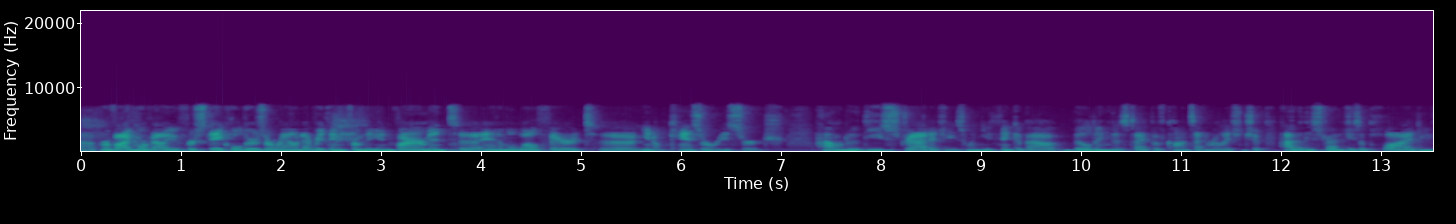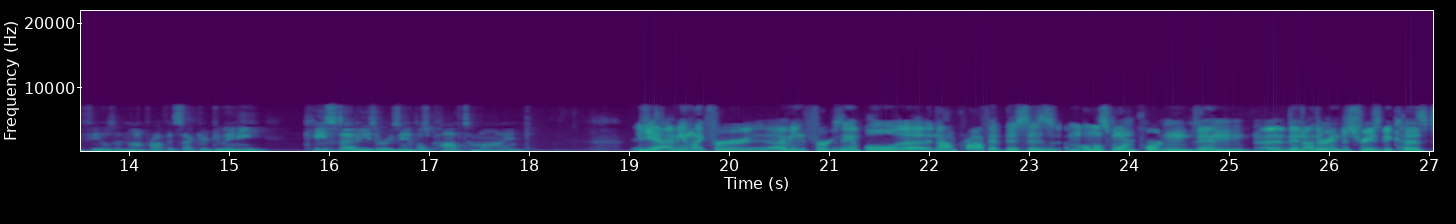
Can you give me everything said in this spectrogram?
uh, provide more value for stakeholders around everything from the environment to animal welfare to you know cancer research. How do these strategies, when you think about building this type of content and relationship, how do these strategies apply? Do you feel to the nonprofit sector? Do any case studies or examples pop to mind? Yeah, I mean, like for, I mean, for example, uh, nonprofit. This is almost more important than uh, than other industries because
